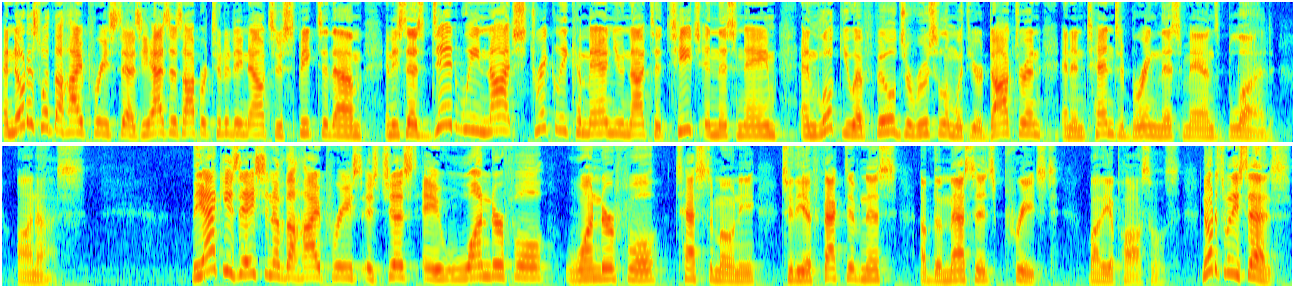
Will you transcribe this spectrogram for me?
And notice what the high priest says. He has this opportunity now to speak to them, and he says, Did we not strictly command you not to teach in this name? And look, you have filled Jerusalem with your doctrine and intend to bring this man's blood on us. The accusation of the high priest is just a wonderful, wonderful testimony to the effectiveness of the message preached by the apostles. Notice what he says.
